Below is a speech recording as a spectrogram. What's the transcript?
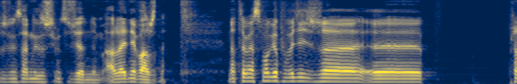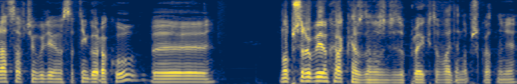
związanych z życiem codziennym, ale nieważne. Natomiast mogę powiedzieć, że y, praca w ciągu, nie wiem, ostatniego roku, y, no przerobiłem chyba każde narzędzie do projektowania na przykład, no nie?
